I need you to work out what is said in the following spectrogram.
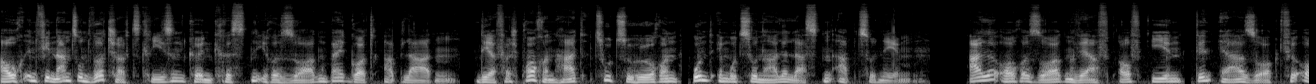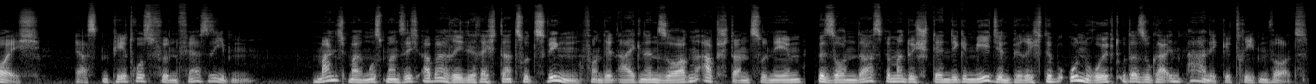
Auch in Finanz- und Wirtschaftskrisen können Christen ihre Sorgen bei Gott abladen, der versprochen hat, zuzuhören und emotionale Lasten abzunehmen. Alle eure Sorgen werft auf ihn, denn er sorgt für euch. 1. Petrus 5, Vers 7. Manchmal muss man sich aber regelrecht dazu zwingen, von den eigenen Sorgen Abstand zu nehmen, besonders wenn man durch ständige Medienberichte beunruhigt oder sogar in Panik getrieben wird.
